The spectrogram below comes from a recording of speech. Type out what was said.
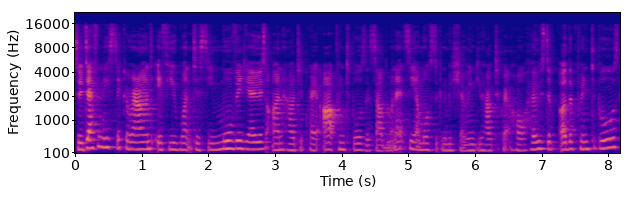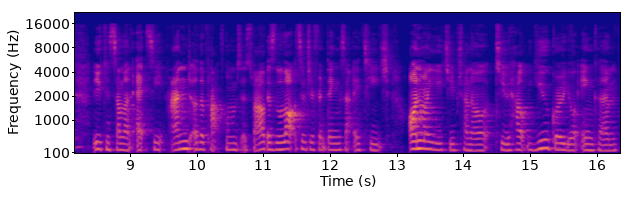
So definitely stick around if you want to see more videos on how to create art printables and sell them on Etsy. I'm also going to be showing you how to create a whole host of other printables that you can sell on Etsy and other platforms as well. There's lots of different things that I teach on my YouTube channel to help you grow your income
